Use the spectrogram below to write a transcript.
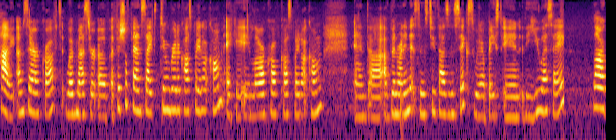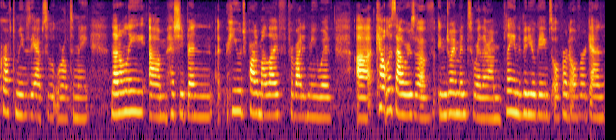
Hi, I'm Sara Croft, webmaster of official fan site TombRaiderCosplay.com, aka LaraCroftCosplay.com, and uh, I've been running it since 2006. We are based in the USA. Lara Croft means the absolute world to me. Not only um, has she been a huge part of my life, provided me with uh, countless hours of enjoyment, whether I'm playing the video games over and over again,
